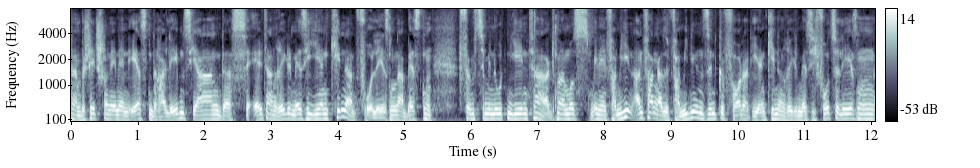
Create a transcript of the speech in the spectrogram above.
äh, besteht schon in den ersten drei Lebensjahren, dass Eltern regelmäßig ihren Kindern vorlesen, am besten 15 Minuten jeden Tag. Man muss in den Familien anfangen, also Familien sind gefordert, ihren Kindern regelmäßig vorzulesen.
